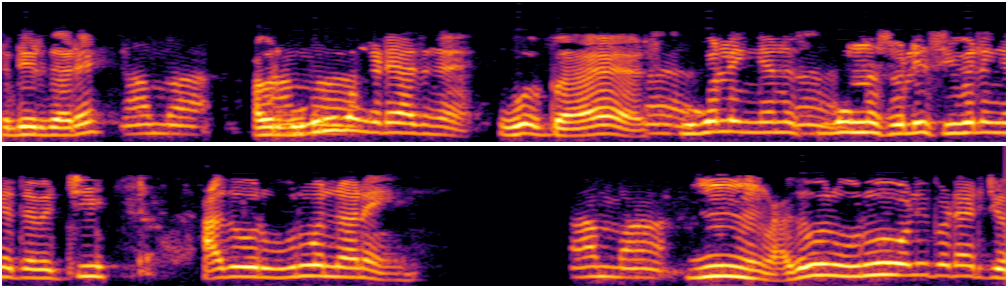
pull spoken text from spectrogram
எப்படி இருக்காரு? ஆமா. அவருக்கு உருவம் கிடையாதுங்க. இப்ப சிவலிங்கன்னு சிவன்னு சொல்லி சிவலிங்கத்தை வச்சு அது ஒரு உருவம் தானே? ஆமா. ம் அது ஒரு உருவ வழிபாடாயிருச்சு.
